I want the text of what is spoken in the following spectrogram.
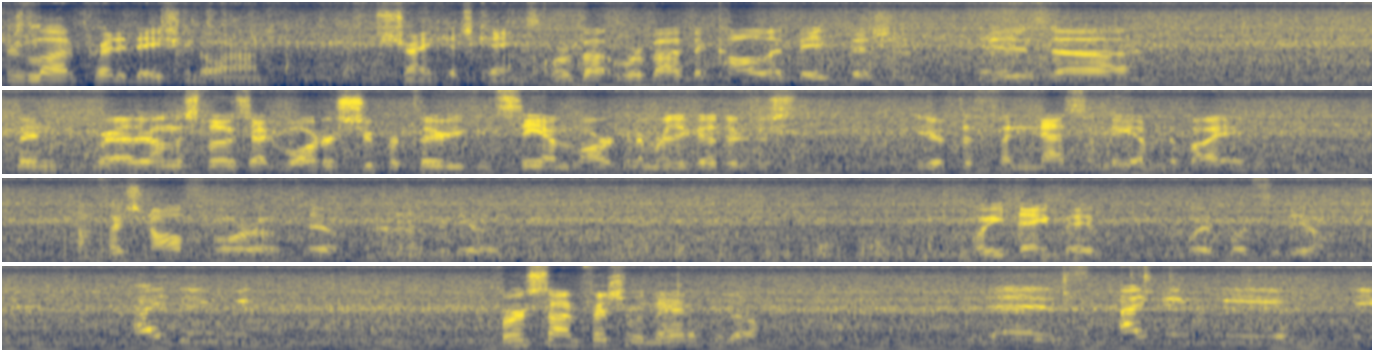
there's a lot of predation going on. Just trying to catch kings. We're about we're about to call it bait fishing. It is uh, been rather on the slow side. Water's super clear. You can see them, marking them really good. They're just you have to finesse them to get them to bite. I'm fishing all fluoro too. I don't know what the deal is. What do you think, babe? What, what's the deal? I think we First time fishing with Annika though. is. I think we we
